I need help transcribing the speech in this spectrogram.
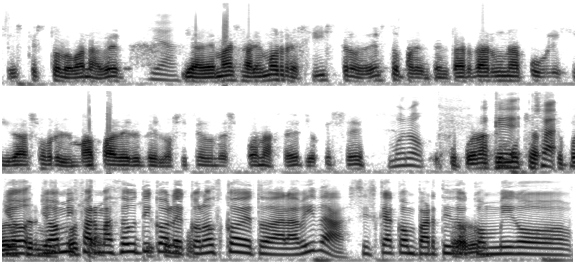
si es que esto lo van a ver. Y además haremos registro de esto para intentar dar una publicidad sobre el mapa de, de los sitios donde se pueden hacer, yo qué sé. Bueno, Se pueden hacer que, muchas o sea, se pueden yo, hacer yo a mi cosas. farmacéutico Sí, le conozco de toda la vida. Si es que ha compartido Claro. conmigo,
